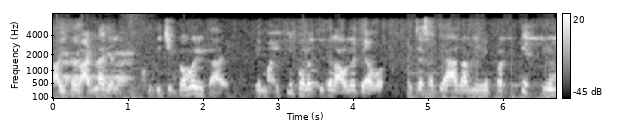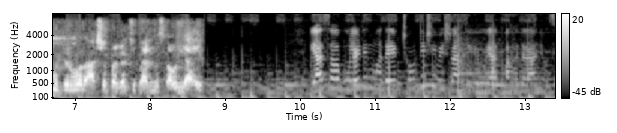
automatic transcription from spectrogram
हा इथं गाडला गेला आणि तिची कबर इथं आहे. हे माहिती फलक तिथे लावण्यात यावं. त्याच्यासाठी आज आम्ही हे प्रत्येक किलोमीटरवर अशा प्रकारचे बॅनर्स लावले आहेत. यासह बुलेटिनमध्ये एक छोटीशी विश्रांती घेऊयात. बहादरा न्यूज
